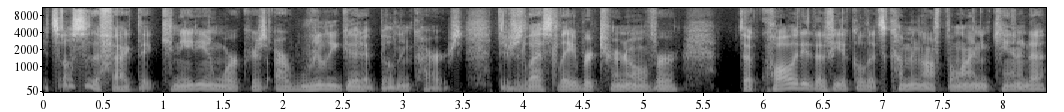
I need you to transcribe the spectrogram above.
it's also the fact that Canadian workers are really good at building cars. There's less labor turnover. The quality of the vehicle that's coming off the line in Canada,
